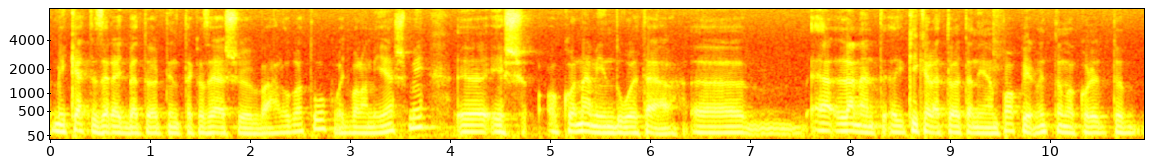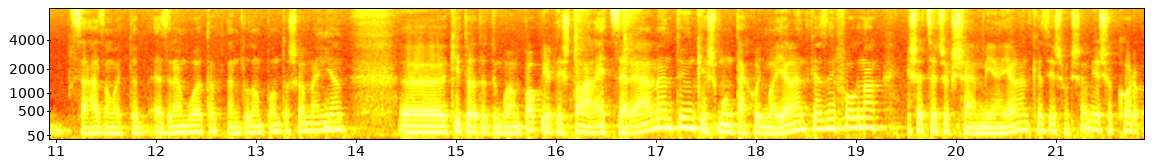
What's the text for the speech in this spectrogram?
még 2001-ben történtek az első válogatók, vagy valami ilyesmi, és akkor nem indult el. Lement, ki kellett tölteni ilyen papír, mit tudom, akkor több százan vagy több ezeren voltak, nem tudom pontosan mennyien. Kitöltöttünk valami papírt, és talán egyszer elmentünk, és mondták, hogy majd jelentkezni fognak, és egyszer csak semmilyen jelentkezés, meg semmi, és akkor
